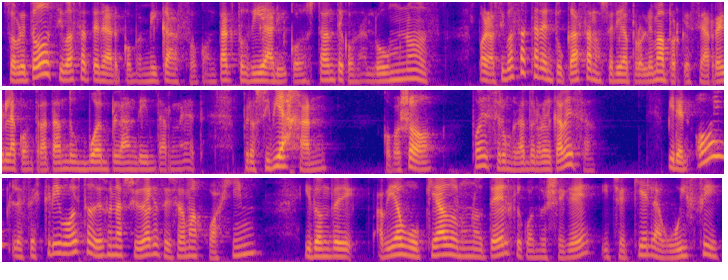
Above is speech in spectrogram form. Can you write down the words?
Sobre todo si vas a tener, como en mi caso, contacto diario y constante con alumnos, bueno, si vas a estar en tu casa no sería problema porque se arregla contratando un buen plan de internet. Pero si viajan, como yo, puede ser un gran dolor de cabeza. Miren, hoy les escribo esto desde una ciudad que se llama Joaquín y donde había buqueado en un hotel que cuando llegué y chequeé la wifi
